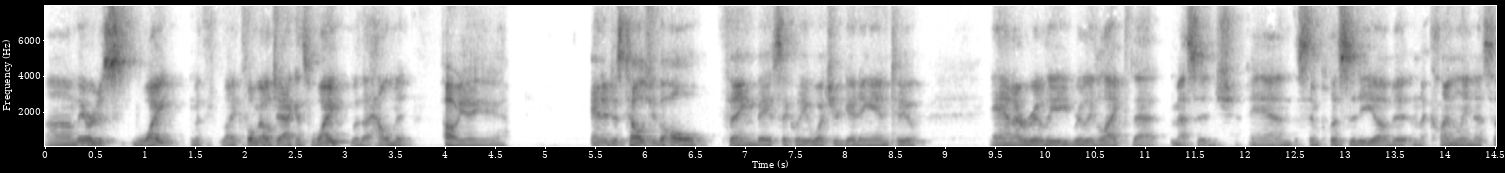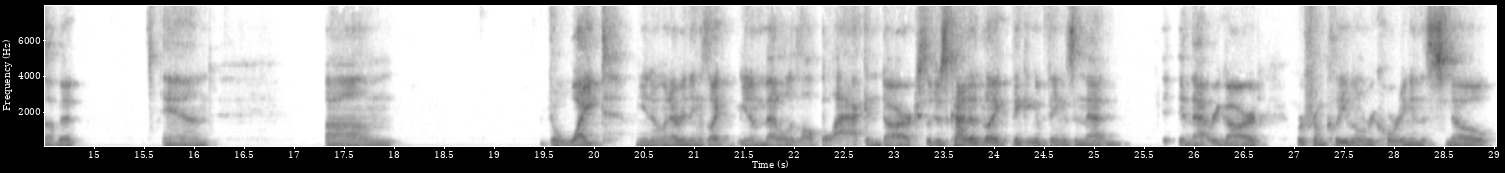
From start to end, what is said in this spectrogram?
Um, they were just white with like Full Metal Jackets, white with a helmet, Oh yeah, yeah, yeah. and it just tells you the whole thing basically what you're getting into. And I really, really liked that message and the simplicity of it and the cleanliness of it, and um, the white, you know, and everything's like you know metal is all black and dark. So just kind of like thinking of things in that in that regard. We're from Cleveland, recording in the snow,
